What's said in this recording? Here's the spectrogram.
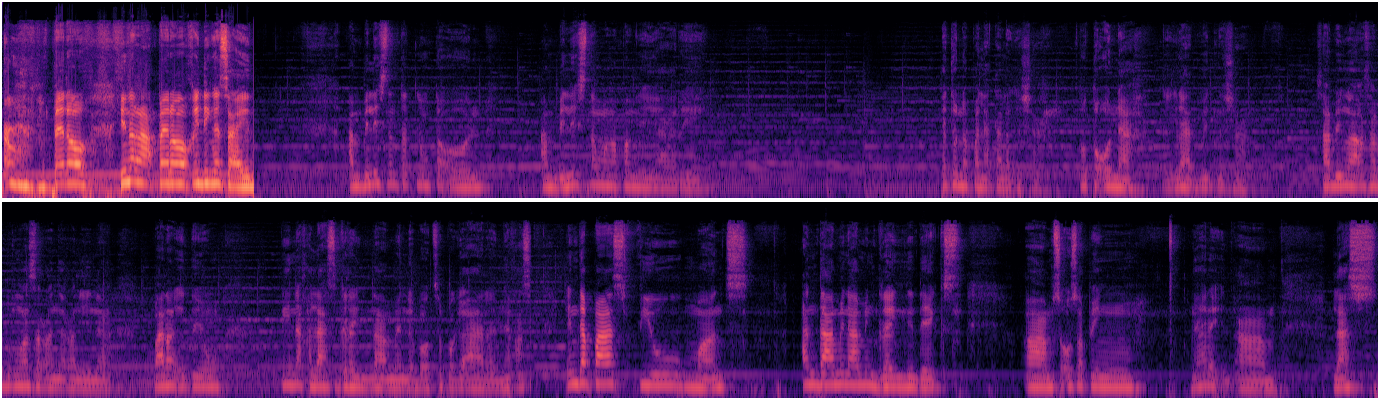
Ah, pero, yun na nga, pero kidding aside, ang bilis ng tatlong taon, ang bilis ng mga pangyayari, ito na pala talaga siya. Totoo na, graduate na siya. Sabi nga, sabi ko nga sa kanya kanina, parang ito yung pinaka last grind namin about sa pag-aaral niya kasi in the past few months ang dami naming grind ni Dex um, sa usaping nangyari, um, last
